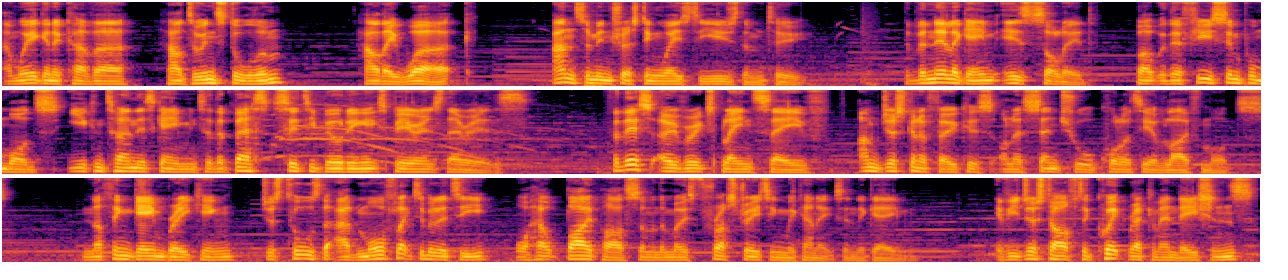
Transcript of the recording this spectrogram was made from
and we're going to cover how to install them, how they work, and some interesting ways to use them too. The vanilla game is solid, but with a few simple mods you can turn this game into the best city building experience there is. For this overexplained save, I'm just going to focus on essential quality of life mods. Nothing game breaking, just tools that add more flexibility or help bypass some of the most frustrating mechanics in the game. If you're just after quick recommendations,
